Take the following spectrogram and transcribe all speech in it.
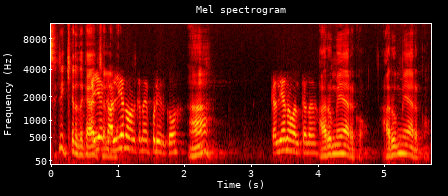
சிரிக்கிறதுக்காக ஐயா சொல்ல கல்யாண வாழ்க்கைனா எப்படி இருக்கும்? ஆ? கல்யாண வாழ்க்கைனா? அருமையாக இருக்கும். அருமையாக இருக்கும்.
